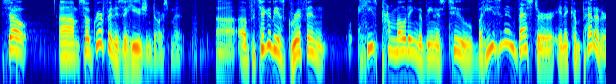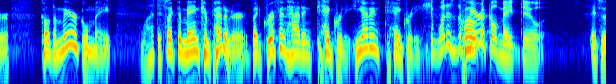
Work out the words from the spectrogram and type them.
So, um, so Griffin is a huge endorsement, uh, uh, particularly because Griffin he's promoting the Venus 2, but he's an investor in a competitor called the Miracle Mate. What? It's like the main competitor, but Griffin had integrity. He had integrity. what does the Quote- miracle mate do? It's a,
